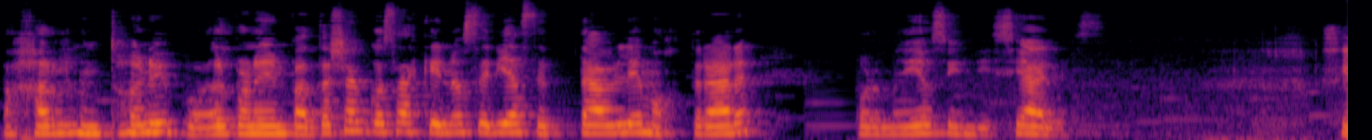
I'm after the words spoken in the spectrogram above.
bajarle un tono y poder poner en pantalla cosas que no sería aceptable mostrar por medios indiciales. Sí,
